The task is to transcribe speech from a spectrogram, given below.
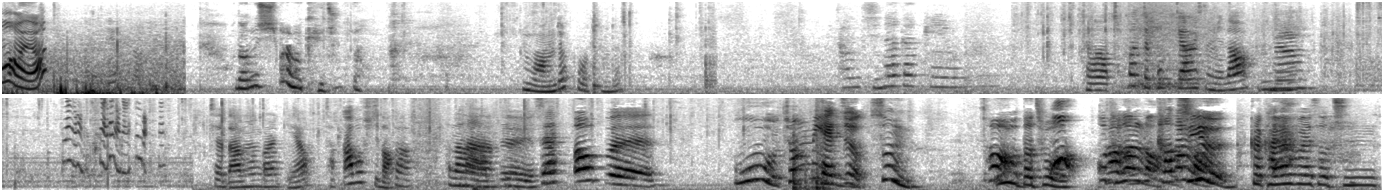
추워요? 나는 씨발 왜 개죽이야? 이거 안 될 것 같은데? 지나갈게요. 자, 첫 번째 뽑기 하겠습니다. 네. 제가 남은 거 할게요. 자, 까봅시다. 자, 하나, 둘, 셋, 오픈! 오 정민. 개죽! 숨. 서. 오, 나 좋아. 어 다 달라. 다 달라. 지은. 그래 가위바위보에서 진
